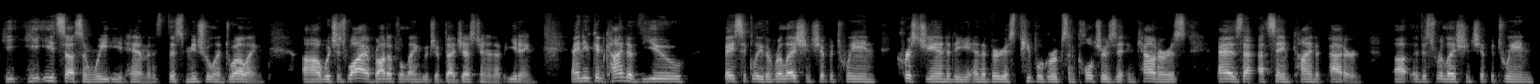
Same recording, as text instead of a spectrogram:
He he eats us and we eat him, and it's this mutual indwelling, uh, which is why I brought up the language of digestion and of eating. And you can kind of view basically the relationship between Christianity and the various people groups and cultures it encounters as that same kind of pattern. Uh, this relationship between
